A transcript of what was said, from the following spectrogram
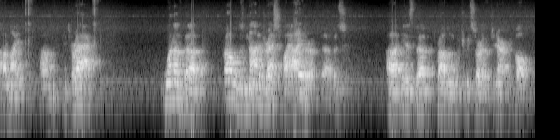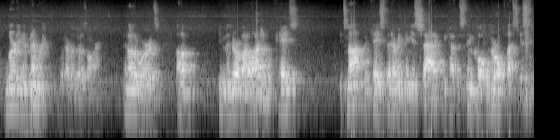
uh, might um, interact. One of the problems not addressed by either of those uh, is the problem which we sort of generically call learning and memory, whatever those are. In other words, um, in the neurobiological case, it's not the case that everything is static. We have this thing called neuroplasticity,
